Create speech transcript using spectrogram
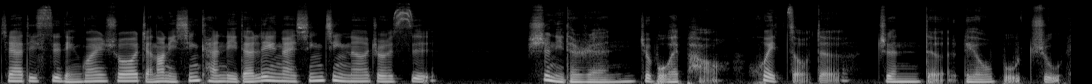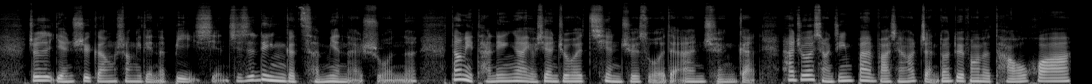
接下来第四点，关于说讲到你心坎里的恋爱心境呢，就是四，是你的人就不会跑，会走的真的留不住。就是延续刚刚上一点的避嫌，其实另一个层面来说呢，当你谈恋爱，有些人就会欠缺所谓的安全感，他就会想尽办法想要斩断对方的桃花，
